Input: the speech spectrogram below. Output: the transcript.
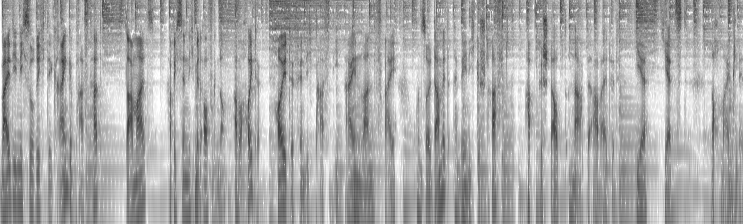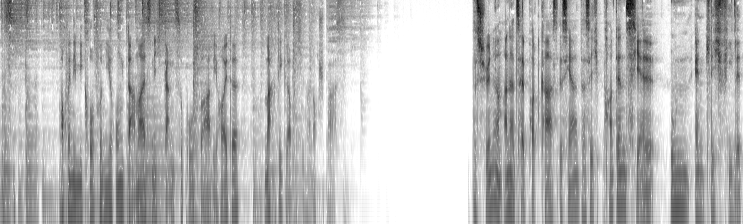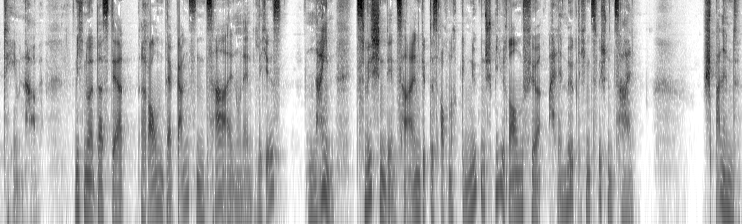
Weil die nicht so richtig reingepasst hat, damals habe ich sie nicht mit aufgenommen. Aber heute, heute finde ich, passt die einwandfrei und soll damit ein wenig gestrafft, abgestaubt und nachbearbeitet hier jetzt nochmal glänzen. Auch wenn die Mikrofonierung damals nicht ganz so gut war wie heute, macht die, glaube ich, immer noch Spaß. Das Schöne am Anerzählt-Podcast ist ja, dass ich potenziell unendlich viele Themen habe. Nicht nur, dass der Raum der ganzen Zahlen unendlich ist. Nein, zwischen den Zahlen gibt es auch noch genügend Spielraum für alle möglichen Zwischenzahlen. Spannend.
